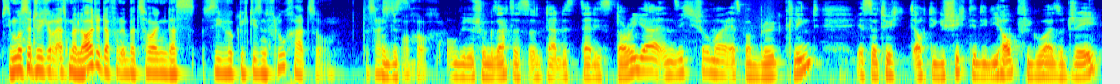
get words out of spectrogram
sie muss natürlich auch erstmal Leute davon überzeugen, dass sie wirklich diesen Fluch hat, so. Das heißt und, das, auch, auch. und wie du schon gesagt hast, und da, das, da die Story ja in sich schon mal erstmal blöd klingt, ist natürlich auch die Geschichte, die die Hauptfigur, also Jay,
